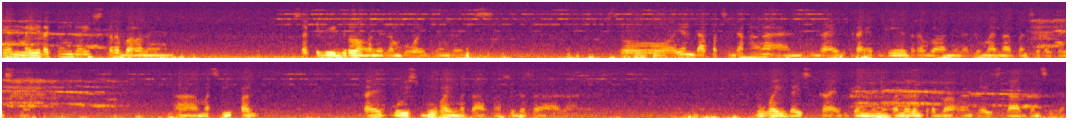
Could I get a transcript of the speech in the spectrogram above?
Yan mahirap yung guys trabaho na yan. Sa peligro ang kanilang buhay dyan guys. So ayan dapat silang hangaan dahil kahit di yung trabaho nila lumalaban sila guys na ah, masipag. Kahit buwis buhay matapang sila sa buhay guys kahit ganyan yung kanilang trabaho guys laban sila.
